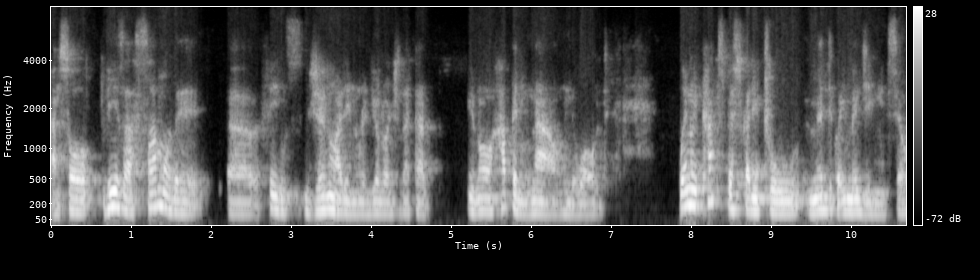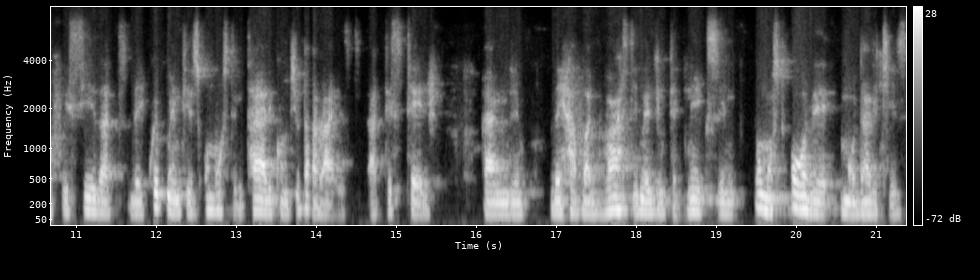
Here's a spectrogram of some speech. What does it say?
And so these are some of the uh, things generally in radiology that are, you know, happening now in the world. When we come specifically to medical imaging itself, we see that the equipment is almost entirely computerized at this stage. And they have advanced imaging techniques in almost all the modalities.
